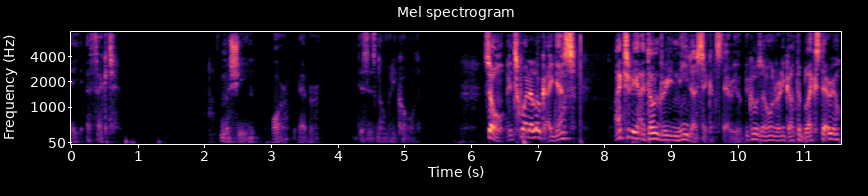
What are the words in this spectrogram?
a effect machine or whatever this is normally called. So it's quite a look i guess Actually, I don't really need a second stereo because I already got the black stereo,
